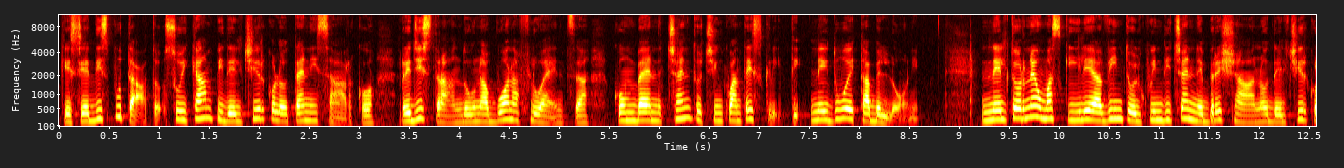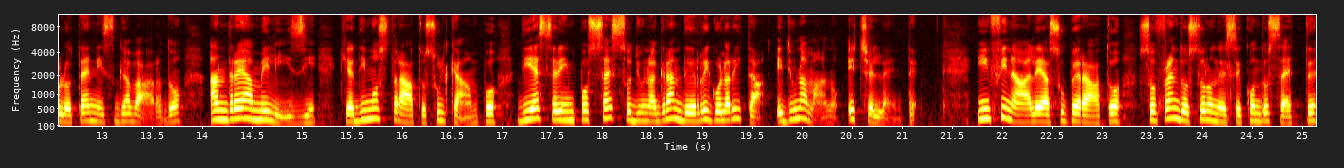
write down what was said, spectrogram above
che si è disputato sui campi del Circolo Tennis Arco, registrando una buona affluenza con ben 150 iscritti nei due tabelloni. Nel torneo maschile ha vinto il quindicenne bresciano del Circolo Tennis Gavardo, Andrea Melisi, che ha dimostrato sul campo di essere in possesso di una grande regolarità e di una mano eccellente. In finale ha superato, soffrendo solo nel secondo set,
